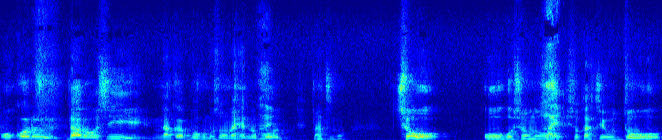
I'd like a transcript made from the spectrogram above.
怒るだろうしなんか僕もその辺のこう、はい。なんつうの？超大御所のはい人たちをどう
